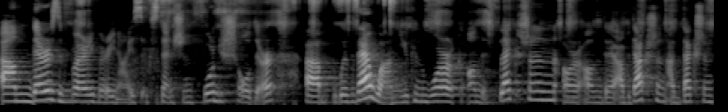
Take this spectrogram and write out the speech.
Um, there is a very, very nice extension for the shoulder. Uh, with that one, you can work on the flexion or on the abduction, adduction,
